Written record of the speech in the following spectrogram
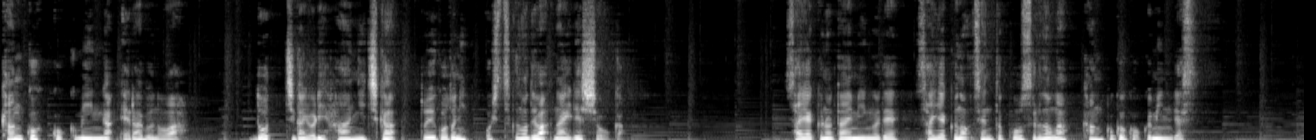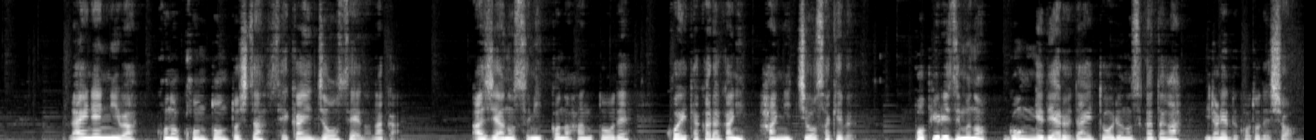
韓国国民が選ぶのは、どっちがより反日かということに落ち着くのではないでしょうか。最悪のタイミングで最悪の選択をするのが韓国国民です。来年にはこの混沌とした世界情勢の中、アジアの隅っこの半島で声高らかに反日を叫ぶ、ポピュリズムの権下である大統領の姿が見られることでしょう。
